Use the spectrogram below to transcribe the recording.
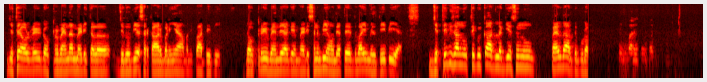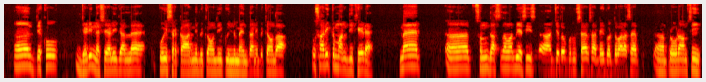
ਜਿੱਥੇ ਆਲਰੇਡੀ ਡਾਕਟਰ ਬਹਿੰਦਾ ਮੈਡੀਕਲ ਜਦੋਂ ਦੀ ਇਹ ਸਰਕਾਰ ਬਣੀ ਹੈ ਆਮ ਆਦਮੀ ਪਾਰਟੀ ਦੀ ਡਾਕਟਰ ਵੀ ਬਹਿੰਦੇ ਆਗੇ ਮੈਡੀਸਨ ਵੀ ਆਉਂਦੇ ਆ ਤੇ ਦਵਾਈ ਮਿਲਦੀ ਵੀ ਹੈ। ਜਿੱਥੇ ਵੀ ਸਾਨੂੰ ਉੱਥੇ ਕੋਈ ਘਾਟ ਲੱਗੀ ਇਸ ਨੂੰ ਪਹਿਲਦਾਰ ਤੇ ਪੂਰਾ ਇਸ ਬਾਰੇ ਦੇਖੋ ਜਿਹੜੀ ਨਸ਼ੇ ਵਾਲੀ ਗੱਲ ਹੈ ਕੋਈ ਸਰਕਾਰ ਨਹੀਂ ਵਿਕਾਉਂਦੀ ਕੋਈ ਨੁਮਾਇੰਦਾ ਨਹੀਂ ਵਿਕਾਉਂਦਾ ਉਹ ਸਾਰੀ ਇੱਕ ਮਨ ਦੀ ਖੇਡ ਹੈ। ਮੈਂ ਤੁਹਾਨੂੰ ਦੱਸ ਦਵਾਂ ਵੀ ਅਸੀਂ ਜਦੋਂ ਗੁਰੂ ਸਾਹਿਬ ਸਾਡੇ ਗੁਰਦੁਆਰਾ ਸਾਹਿਬ ਪ੍ਰੋਗਰਾਮ ਸੀ,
